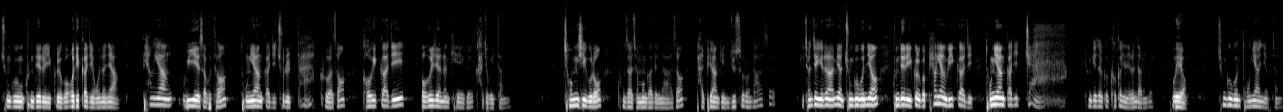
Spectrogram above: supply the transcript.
중국은 군대를 이끌고 어디까지 오느냐? 평양 위에서부터 동해안까지 줄을 딱 그어서 거기까지 먹으려는 계획을 가지고 있답니다. 정식으로 군사 전문가들이 나와서 발표한 게 뉴스로 나왔어요. 전쟁이 일어나면 중국은요 군대를 이끌고 평양 위까지 동해안까지 쫙 경계선을 거기까지 내린다는 거예요. 왜요? 중국은 동해안이 없잖아요.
